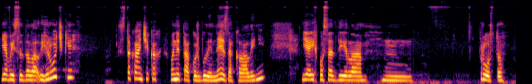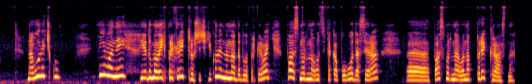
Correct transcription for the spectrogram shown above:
я висадила огірочки стаканчиках. Вони також були не закалені. Я їх посадила просто на вуличку. І вони, я думала їх прикрити трошечки, коли не треба було прикривати, пасмурно, ось така погода сира, е, пасмурна, вона прекрасна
